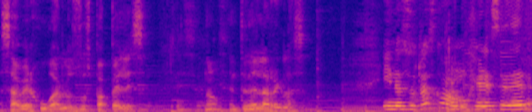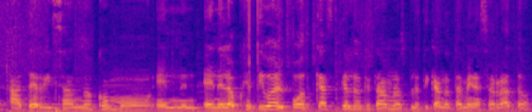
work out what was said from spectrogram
saber jugar los dos papeles, ¿no? Entender las reglas. Y nosotras como mujeres, Eder, aterrizando como en, en, el objetivo del podcast, que es lo que estábamos platicando también hace rato,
